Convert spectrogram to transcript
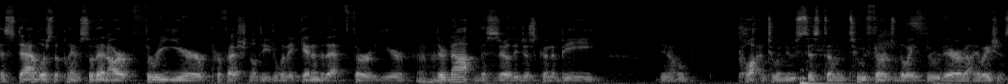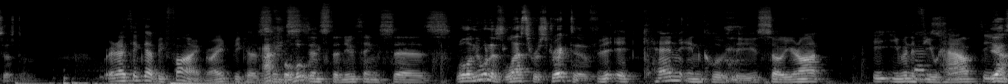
establish the plan so then our three year professional teacher when they get into that third year mm-hmm. they're not necessarily just going to be you know caught into a new system two-thirds of the way through their evaluation system And I think that'd be fine, right? Because since, since the new thing says well the new one is less restrictive it- it can include these, so you're not e- even if you have these Yeah.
